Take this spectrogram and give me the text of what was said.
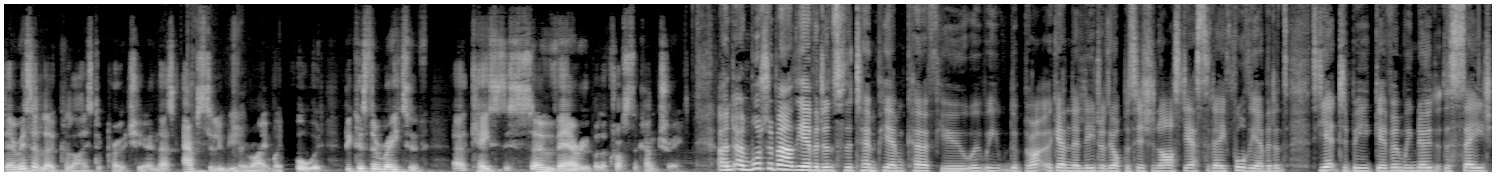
there is a localized approach here, and that's absolutely the right way forward because the rate of uh, cases is so variable across the country. And and what about the evidence for the 10 p.m. curfew? We, we, again, the leader of the opposition asked yesterday for the evidence. It's yet to be given. We know that the SAGE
